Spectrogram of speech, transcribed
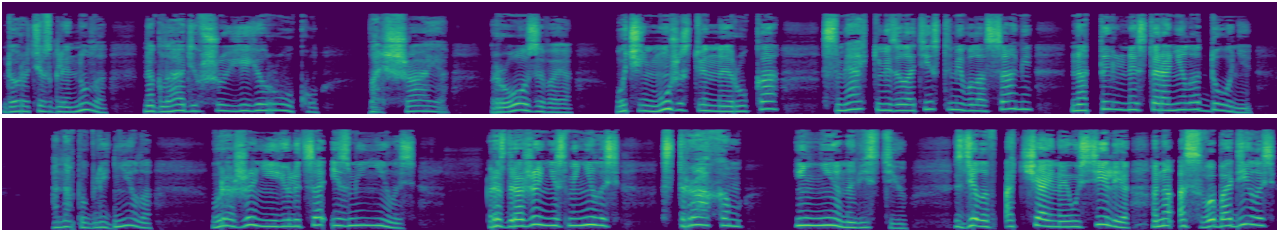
Дороти взглянула на гладившую ее руку. Большая, розовая, очень мужественная рука с мягкими золотистыми волосами на тыльной стороне ладони. Она побледнела, выражение ее лица изменилось. Раздражение сменилось страхом и ненавистью. Сделав отчаянное усилие, она освободилась,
